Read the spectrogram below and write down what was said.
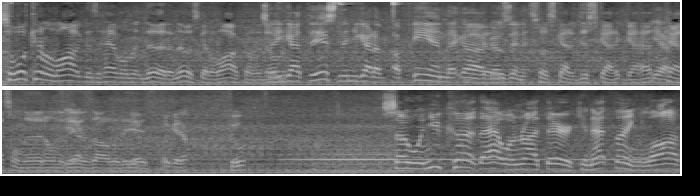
So what kind of lock does it have on that nut? I know it's got a lock on it. So you it? got this, and then you got a, a pin that uh, goes in it. So it's got a just got a got Yeah. castle nut on it. Yeah. Is all it is. Yep. Okay, Yep. cool. So when you cut that one right there, can that thing lock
